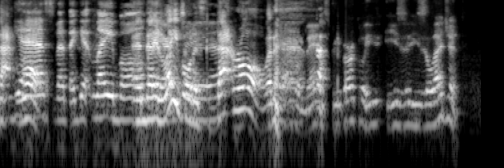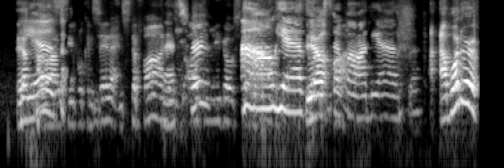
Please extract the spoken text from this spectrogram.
that role. Yes, but they get labeled. and they labeled too. as that role and oh, man, Steve Urkel, he, he's he's a legend. Yeah. He A lot of people can say that, and Stefan That's is true. alter ego. Oh yes, Yeah. yeah. Stefan. Yes, I wonder if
